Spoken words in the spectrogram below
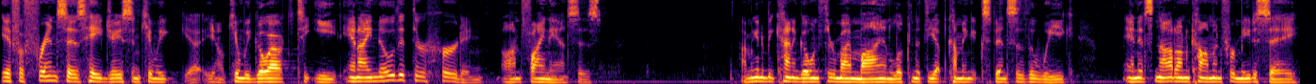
if a friend says, "Hey, Jason, can we, uh, you know, can we go out to eat?" and I know that they're hurting on finances, I'm going to be kind of going through my mind, looking at the upcoming expenses of the week, and it's not uncommon for me to say,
